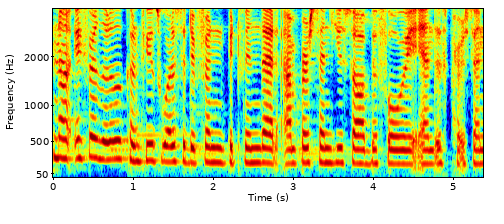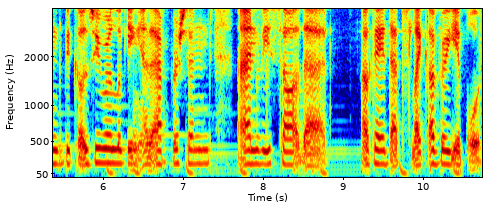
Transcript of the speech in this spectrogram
Now, if you're a little confused, what is the difference between that ampersand you saw before and this percent? Because we were looking at ampersand and we saw that okay that's like a variable.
